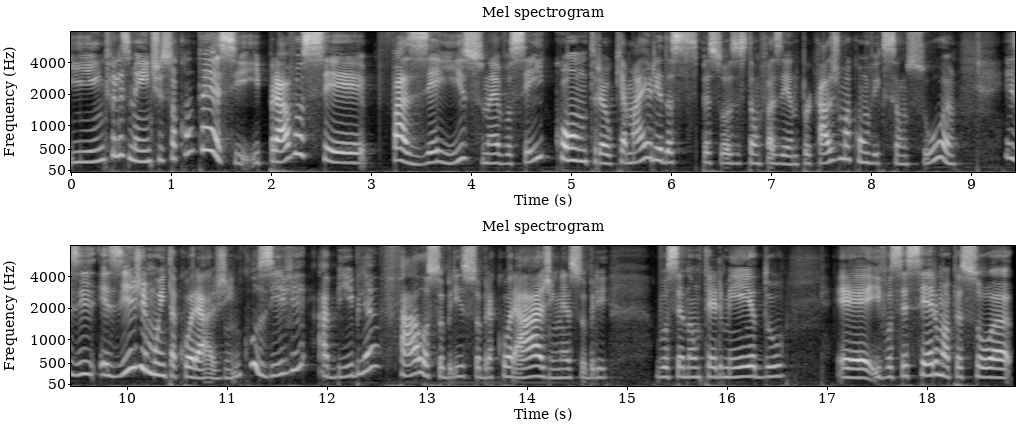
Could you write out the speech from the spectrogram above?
E infelizmente isso acontece. E para você fazer isso, né, você ir contra o que a maioria das pessoas estão fazendo por causa de uma convicção sua, exige muita coragem. Inclusive, a Bíblia fala sobre isso, sobre a coragem, né, sobre você não ter medo. É, e você ser uma pessoa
